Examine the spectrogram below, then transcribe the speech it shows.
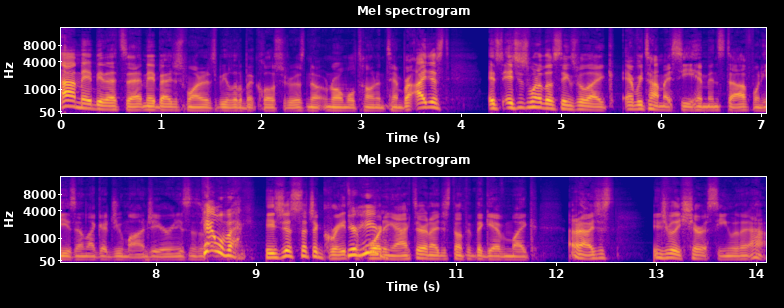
Uh, maybe that's it. Maybe I just wanted it to be a little bit closer to his no- normal tone and timbre. I just, it's it's just one of those things where like every time I see him in stuff when he's in like a Jumanji or he's in Camelback. he's just such a great You're here. supporting actor, and I just don't think they gave him like I don't know. I just he didn't really share a scene with him. I don't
